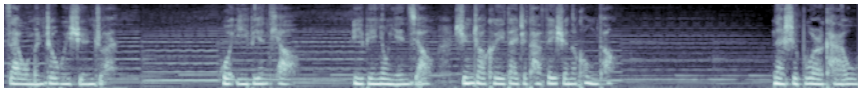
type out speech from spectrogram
在我们周围旋转，我一边跳，一边用眼角寻找可以带着它飞旋的空档。那是布尔卡舞。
